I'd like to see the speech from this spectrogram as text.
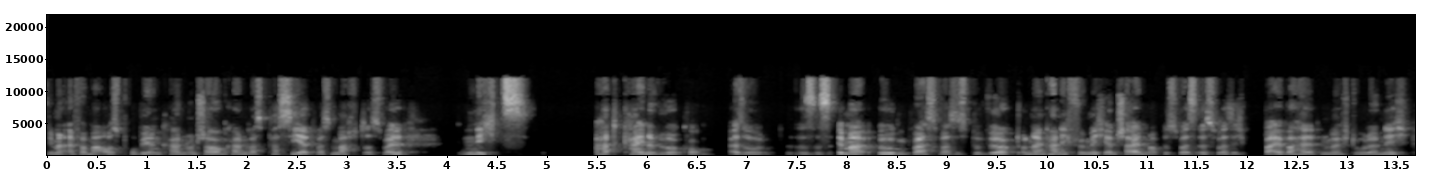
die man einfach mal ausprobieren kann und schauen kann, was passiert, was macht es, weil nichts hat keine Wirkung. Also es ist immer irgendwas, was es bewirkt. Und dann kann ich für mich entscheiden, ob es was ist, was ich beibehalten möchte oder nicht.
